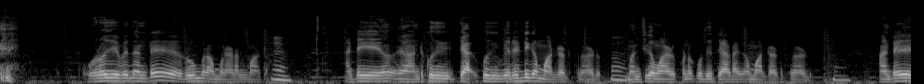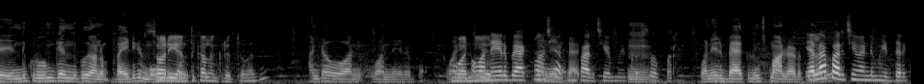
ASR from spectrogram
ఓ రోజు ఏమైందంటే రూమ్ రమ్మన్నాడు అనమాట. అంటే ఏ- అంటే కొద్ది తే- కొద్దిగా వెరైటీగా మాట్లాడుతున్నాడు. మంచిగా మాట్లాడకుండా కొద్దిగా తేడాగా మాట్లాడుతున్నాడు. అంటే ఎందుకు రూమ్కి ఎందుకు అన- బయటికి సారీ ఎంతకాలం క్రితం అది? అంటే one one year one year back నుంచి. పరిచయం మీకు మ్మ్. సూపర్. వన్ ఇయర్ బ్యాక్ నుంచి ఎలా మాట్లాడుతున్నాడు పరిచయం అండి మీ ఇద్దరికి?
